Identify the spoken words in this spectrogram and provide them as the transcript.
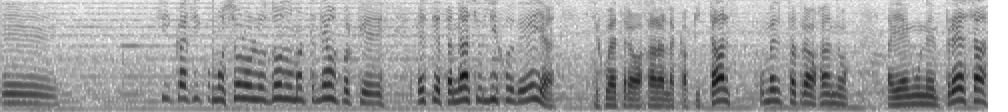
Eh, sí, casi como solo los dos nos mantenemos, porque este Atanasio, el hijo de ella, se fue a trabajar a la capital. Como él está trabajando allá en una empresa,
